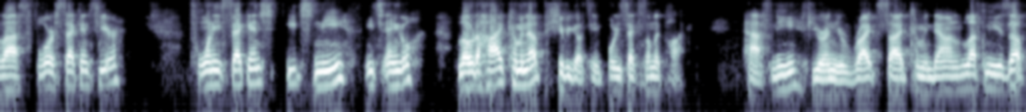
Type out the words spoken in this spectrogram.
Last four seconds here. 20 seconds each knee, each angle. Low to high coming up. Here we go, team. 40 seconds on the clock. Half knee. If you're on your right side coming down, left knee is up.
